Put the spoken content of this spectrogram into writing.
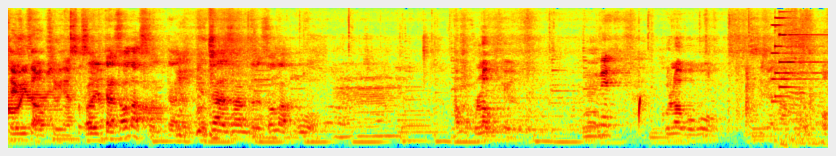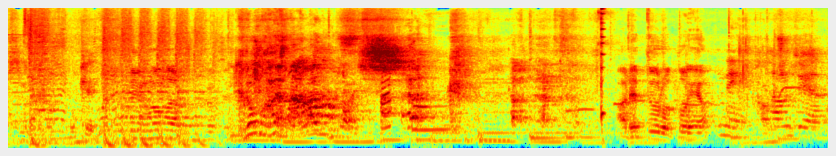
제 의사 없이 그냥 어, 썼어요? 일단 써놨어. 일단 괜찮은 사람들은 써놨고. 한번 골라볼게요 네. 골라보고 하고 없으면 오케이. 그런 거 하지 말라니까. 씨. 아 레트로 또 해요? 네. 다음 주에 하는.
